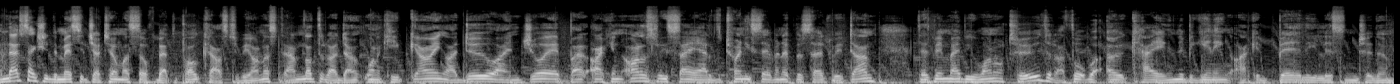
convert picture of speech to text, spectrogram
And that's actually the message I tell myself about the podcast, to be honest. Um, not that I don't want to keep going, I do, I enjoy it, but I can honestly say out of the 27 episodes we've done, there's been maybe one or two that I thought were okay. In the beginning, I could barely listen to them.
